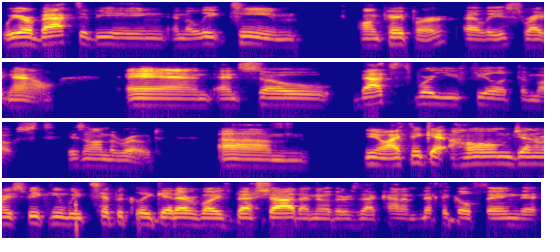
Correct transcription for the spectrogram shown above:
We are back to being an elite team on paper at least right now and and so that's where you feel it the most is on the road. Um you know i think at home generally speaking we typically get everybody's best shot. I know there's that kind of mythical thing that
